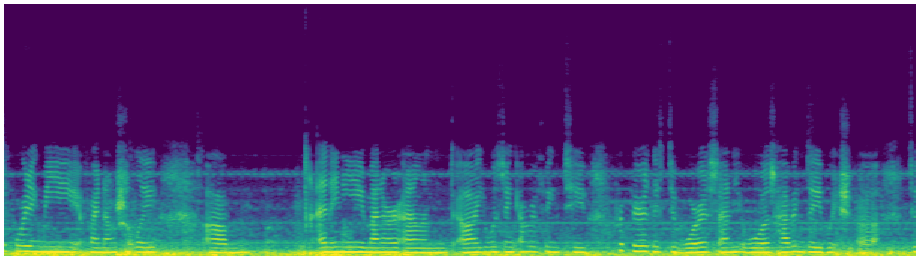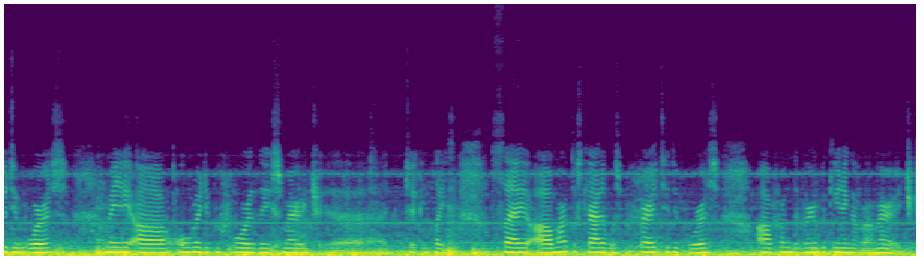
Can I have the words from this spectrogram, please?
supporting me financially um, in any manner. And uh, he was doing everything to prepare this divorce and he was having the wish uh, to divorce me uh, already before this marriage uh, taking place. So uh, Marcus was prepared to divorce uh, from the very beginning of our marriage.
